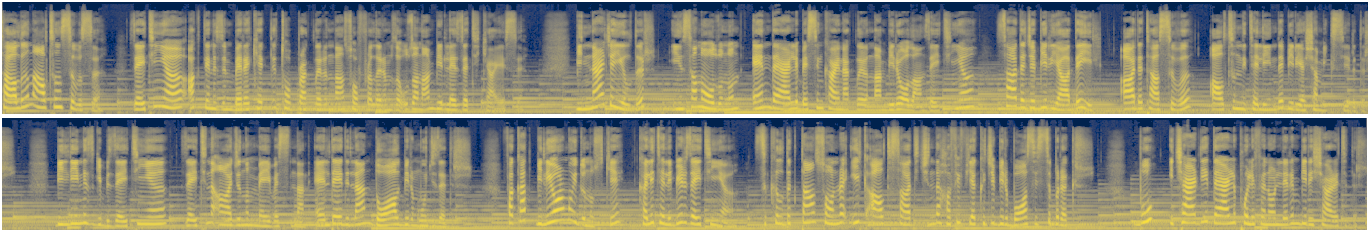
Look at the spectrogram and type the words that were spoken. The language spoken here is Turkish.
Sağlığın altın sıvısı. Zeytinyağı Akdeniz'in bereketli topraklarından sofralarımıza uzanan bir lezzet hikayesi. Binlerce yıldır insanoğlunun en değerli besin kaynaklarından biri olan zeytinyağı sadece bir yağ değil, adeta sıvı, altın niteliğinde bir yaşam iksiridir. Bildiğiniz gibi zeytinyağı, zeytin ağacının meyvesinden elde edilen doğal bir mucizedir. Fakat biliyor muydunuz ki kaliteli bir zeytinyağı sıkıldıktan sonra ilk 6 saat içinde hafif yakıcı bir boğaz hissi bırakır. Bu, içerdiği değerli polifenollerin bir işaretidir.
